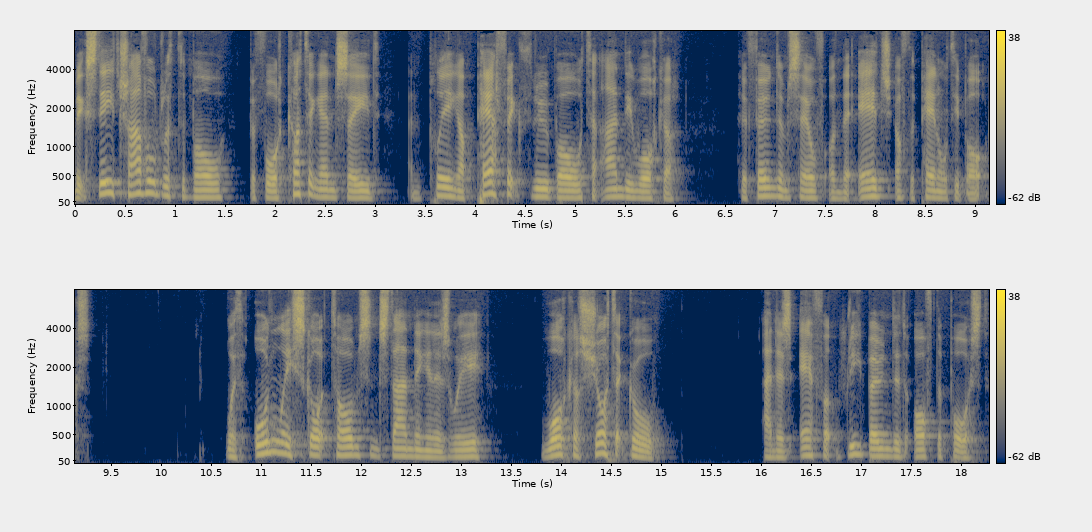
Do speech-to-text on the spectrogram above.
McStay travelled with the ball before cutting inside and playing a perfect through ball to Andy Walker, who found himself on the edge of the penalty box. With only Scott Thompson standing in his way, Walker shot at goal, and his effort rebounded off the post.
